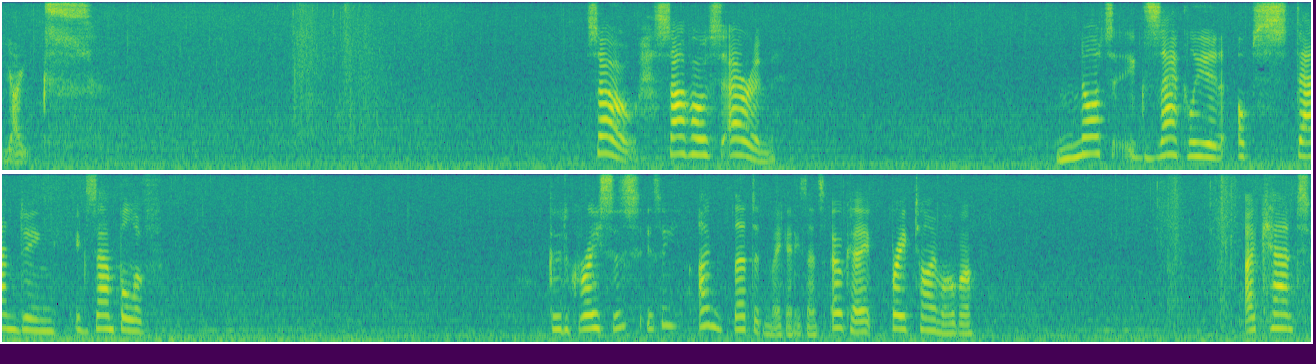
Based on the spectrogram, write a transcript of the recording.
Yikes. So, Savos Aren. Not exactly an upstanding example of good graces, is he? I'm- that didn't make any sense. Okay, break time over. I can't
